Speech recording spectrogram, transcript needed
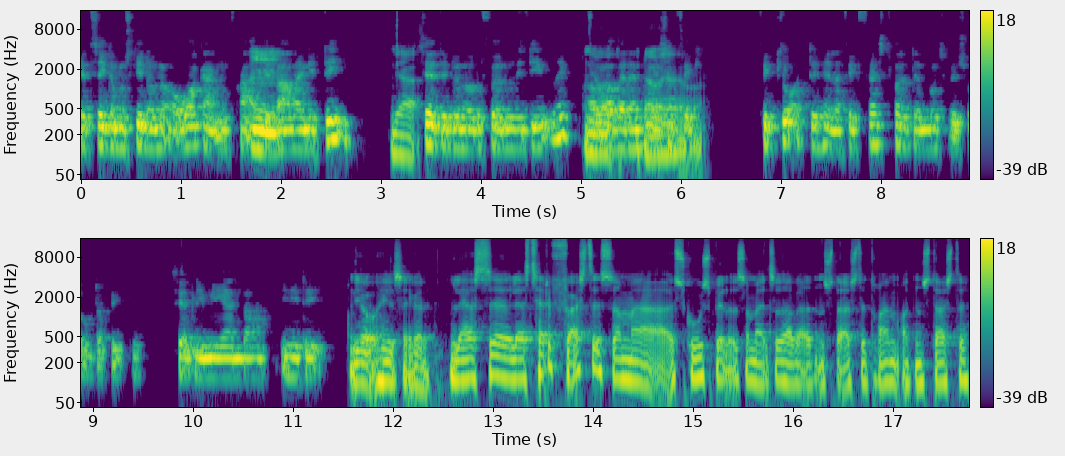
jeg tænker måske noget med overgangen fra, at Mm. det bare var en idé, Ja, til at det blev noget, du førte ud i livet, ikke? Og, Jo, og hvordan du jo, ligesom jo. fik, fik gjort det, eller fik fastholdt den motivation, der fik det til at blive mere end bare en idé. Jo, helt sikkert. Lad os, øh, lad os tage det første, som er skuespillet, som altid har været den største drøm og den største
